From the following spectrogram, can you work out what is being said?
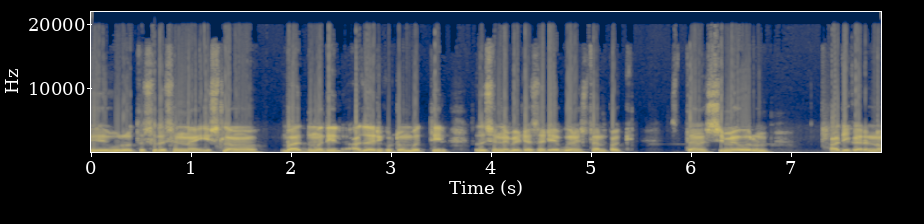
उर्वरित सदस्यांना इस्लामाबादमधील आजारी कुटुंबातील सदस्यांना भेटण्यासाठी अफगाणिस्तान-पाकिस्तान सीमेवरून अधिकाऱ्यांना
